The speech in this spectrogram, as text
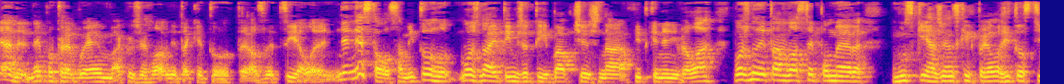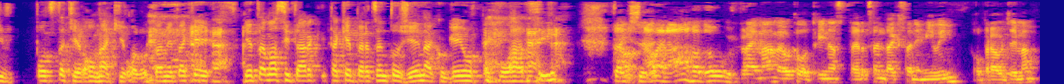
ja ne, nepotrebujem akože hlavne takéto teraz veci, ale ne, nestalo sa mi to, možno aj tým, že tých bab tiež na fitke není veľa. Možno je tam vlastne pomer mužských a ženských príležitostí v podstate rovnaký, lebo tam je také, je tam asi tar, také percento žien ako gejov v populácii. takže... Ale, náhodou už vraj máme okolo 13%, ak sa nemýlim, opravte ma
